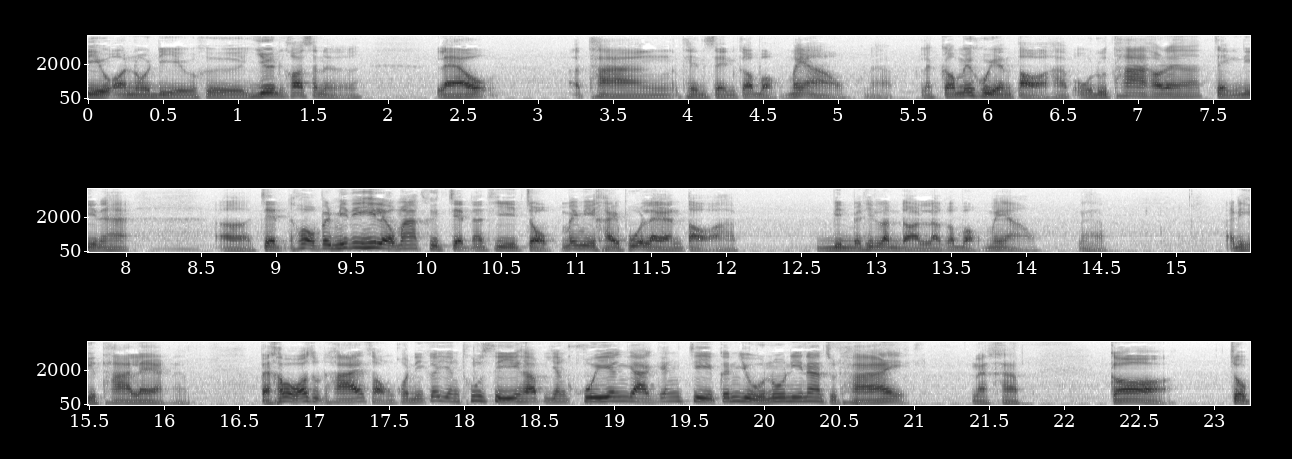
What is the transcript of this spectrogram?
deal or no deal คือยื่นข้อเสนอ แล้ว ทาง Tencent ก็บอกไม่เอานะครับแล้วก็ไม่คุยกันต่อครับโอ้ดูท่าเขาเลยนะเจ๋งดีนะฮะเออเจ็ดเขาบอกเป็นมิ팅ที่เร็วมากคือ 7 นาทีจบ ไม่มีใครพูดอะไรกันต่อครับ บินไปที่ลอนดอนแล้วก็บอกไม่เอานะครับ อันนี้คือท่าแรกครับ แต่เขาบอกว่าสุดท้าย 2 คนนี้ก็ยังทู่ซีครับ ยังคุยยังอยากยังจีบกันอยู่นู่นนี่นั่นสุดท้ายนะครับ ก็จบ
